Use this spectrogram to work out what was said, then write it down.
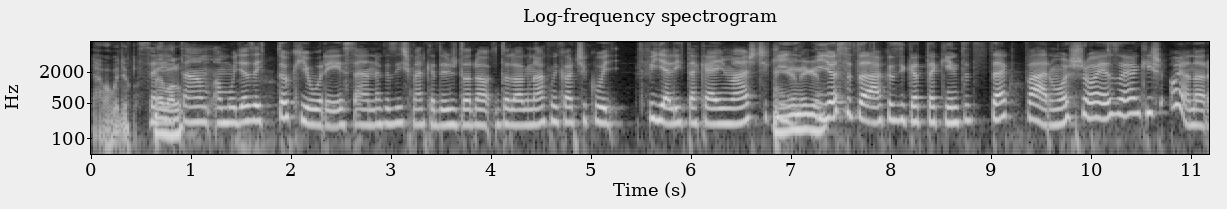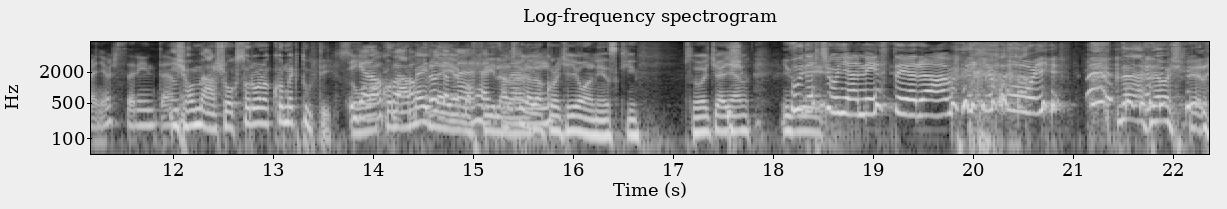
Jáva vagyok. Szerintem Bevallom. amúgy az egy tök jó része ennek az ismerkedős dolognak, mikor csak úgy figyelitek egymást, csak igen, így, igen. így összetalálkozik a tekintetetek, pár mosoly, ez olyan kis, olyan aranyos szerintem. És ha már sokszor van, akkor meg tuti. Szóval igen, akkor, akkor már megy lejjebb a félelem. Főleg akkor, hogyha jól néz ki. Szóval, hogyha ilyen... Izé... Hú, de csúnyán néztél rám! Júj! Ne, ne, hogy félre.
